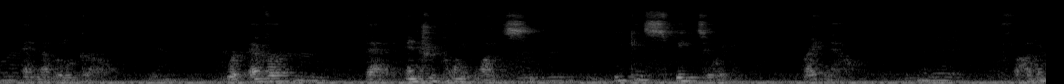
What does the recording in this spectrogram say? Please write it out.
Lord. and that little girl. Wherever Mm. that entry point was, He can speak to it right now. Father,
